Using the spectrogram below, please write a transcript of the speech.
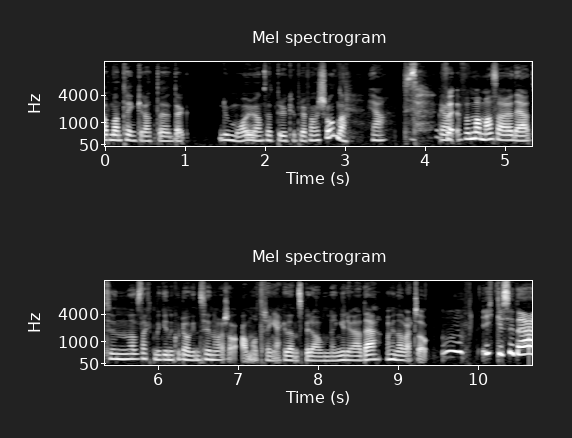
at man tenker at det, det du må uansett bruke prevensjon, da. Ja. For, for, mamma sa jo det at hun hadde snakket med gynekologen sin og var sånn ah, 'Nå trenger jeg ikke den spiralen lenger, gjør jeg det?' Og hun hadde vært sånn mm, 'Ikke si det,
